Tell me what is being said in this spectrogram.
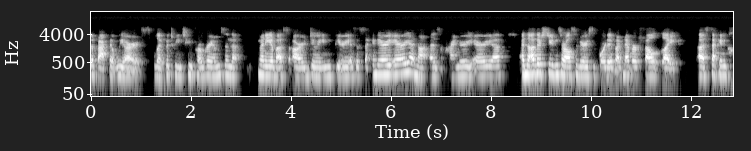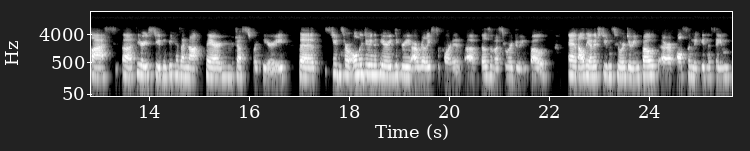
the fact that we are split between two programs and that many of us are doing theory as a secondary area, not as a primary area. And the other students are also very supportive. I've never felt like a second class uh, theory student because I'm not there just for theory. The students who are only doing the theory degree are really supportive of those of us who are doing both. And all the other students who are doing both are also making the same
